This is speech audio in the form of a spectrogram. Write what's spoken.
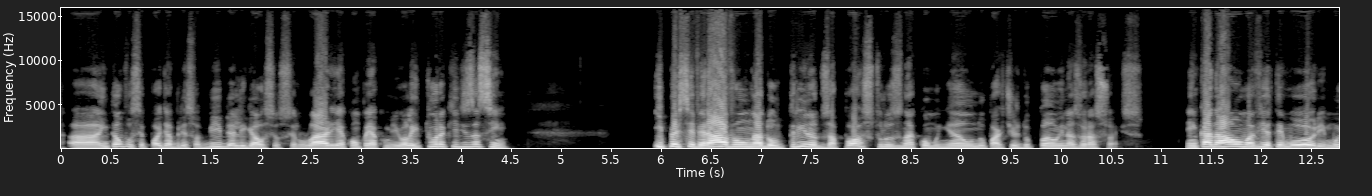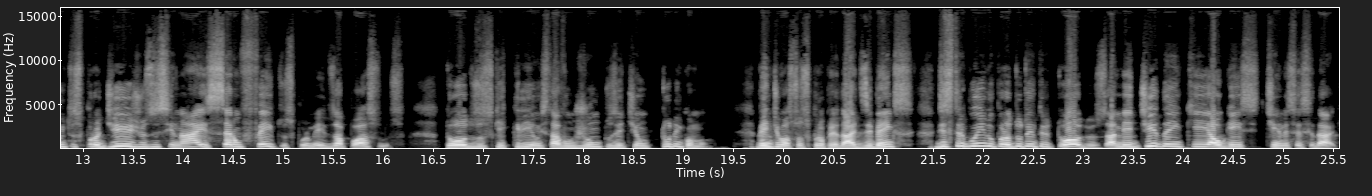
Uh, então você pode abrir sua Bíblia, ligar o seu celular e acompanhar comigo a leitura que diz assim: E perseveravam na doutrina dos apóstolos, na comunhão, no partir do pão e nas orações. Em cada alma havia temor, e muitos prodígios e sinais eram feitos por meio dos apóstolos. Todos os que criam estavam juntos e tinham tudo em comum. Vendiam as suas propriedades e bens, distribuindo o produto entre todos, à medida em que alguém tinha necessidade.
